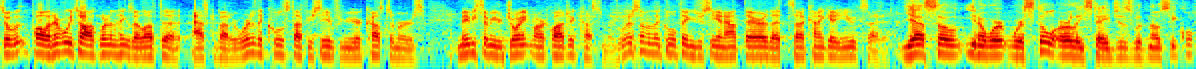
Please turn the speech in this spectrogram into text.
so, Paul, whenever we talk, one of the things I love to ask about are what are the cool stuff you're seeing from your customers, maybe some of your joint MarkLogic customers? What are some of the cool things you're seeing out there that's uh, kind of getting you excited? Yeah, so, you know, we're, we're still early stages with NoSQL,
